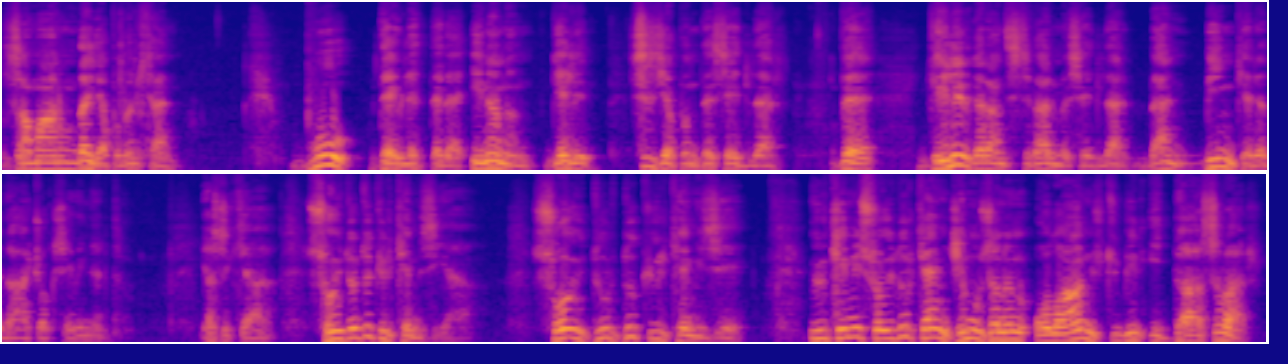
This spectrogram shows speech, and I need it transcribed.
Zamanında yapılırken bu devletlere inanın gelin siz yapın deseydiler ve gelir garantisi vermeseydiler ben bin kere daha çok sevinirdim. Yazık ya. Soydurduk ülkemizi ya. Soydurduk ülkemizi. Ülkemi soydurken Cem Uzan'ın olağanüstü bir iddiası var.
